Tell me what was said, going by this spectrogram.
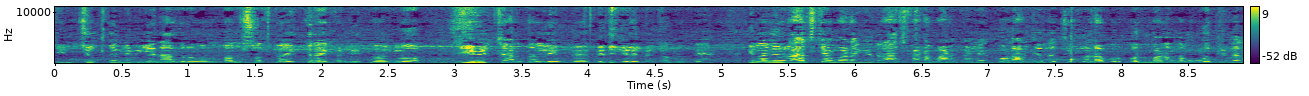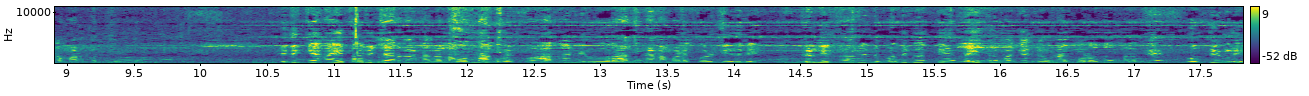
ಕಿಂಚಿತ್ತು ನಿಮ್ಗೆ ಏನಾದ್ರೂ ಒಂದು ಮನಸ್ಸತ್ವ ಇದ್ರೆ ಖಂಡಿತವಾಗ್ಲೂ ಈ ವಿಚಾರದಲ್ಲಿ ಬಿದಿಗಿಳಿಬೇಕಾಗುತ್ತೆ. ಇಲ್ಲ, ನೀವು ರಾಜಕೀಯ ಮಾಡಂಗಿದ್ರೆ ರಾಜಕಾರಣ ಮಾಡ್ಕೊಳ್ಳಿ, ಕೋಲಾರ ಜಿಲ್ಲೆ ಚಿಕ್ಕಬಳ್ಳಾಪುರ ಬಂದ್ ಮಾಡೋದು ನಮ್ಗೆ ಗೊತ್ತಿದೆ, ನಾವು ಮಾಡ್ಕೊಳ್ತೀವಿ ಇದಕ್ಕೆ ರೈತರ ವಿಚಾರವಾಗಿ ನಾವೆಲ್ಲ ಒಂದಾಗಬೇಕು. ಆದ್ರೆ ನೀವು ರಾಜಕಾರಣ ಮಾಡಕ್ಕೆ ಹೊರಟಿದ್ರಿ ಖಂಡಿತವಾಗಿ ಇದು ಬದುಕುತ್ತಿ. ರೈತರ ಬಗ್ಗೆ ಗಮನ ಕೊಡೋದು ನಮಗೆ ಗೊತ್ತಿರ್ಲಿ.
